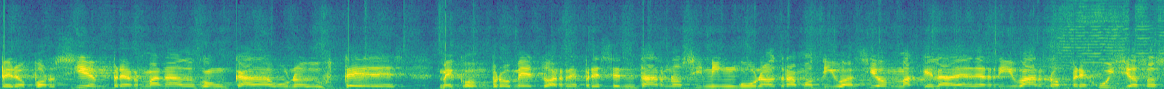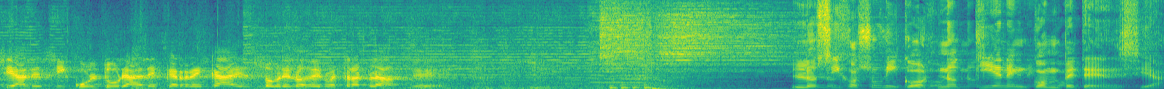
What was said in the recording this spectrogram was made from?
pero por siempre hermanado con cada uno de ustedes, me comprometo a representarnos sin ninguna otra motivación más que la de derribar los prejuicios sociales y culturales que recaen sobre los de nuestra clase. Los hijos únicos no tienen competencia.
